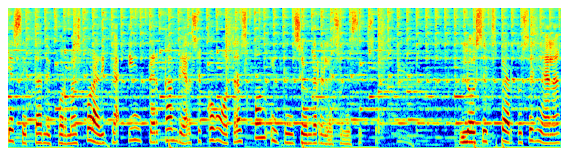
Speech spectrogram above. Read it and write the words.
que aceptan de forma esporádica intercambiarse con otras con intención de relaciones sexuales. Los expertos señalan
